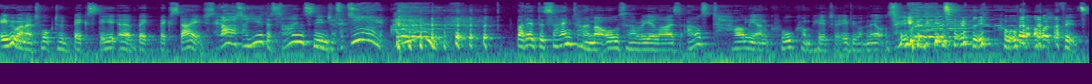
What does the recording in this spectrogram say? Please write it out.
everyone I talked to backsta- uh, back, backstage said, Oh, so you're the science ninja? I said, Yeah, I am. but at the same time, I also realised I was totally uncool compared to everyone else who had these really cool outfits.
